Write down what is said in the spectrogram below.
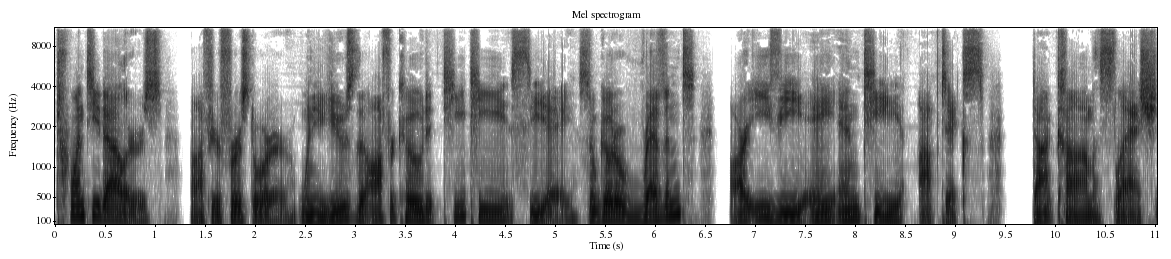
$20 off your first order when you use the offer code TTCA. So go to Revant, R E V A N T, optics dot com slash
